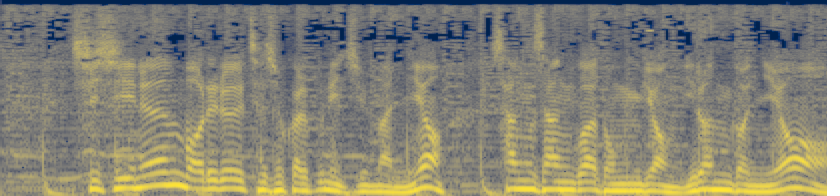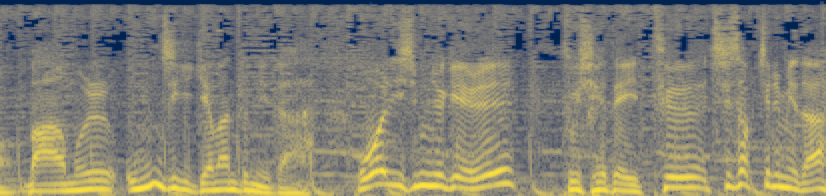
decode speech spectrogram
지시는 머리를 재촉할 뿐이지만요. 상상과 동경 이런 건요. 마음을 움직이게 만듭니다. 5월 26일 2시의 데이트 지석진입니다.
